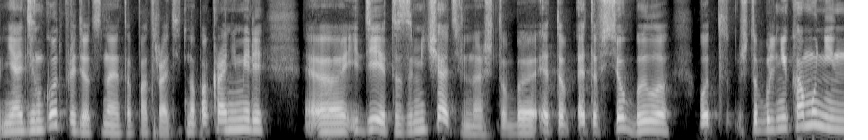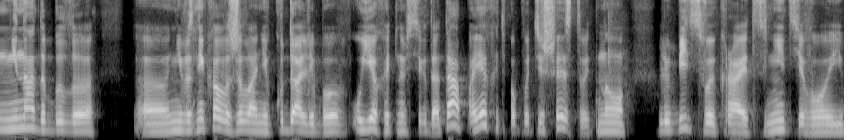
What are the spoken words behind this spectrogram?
не один год придется на это потратить, но, по крайней мере, э, идея это замечательная, чтобы это, это все было, вот, чтобы никому не, не надо было, э, не возникало желания куда-либо уехать навсегда. Да, поехать, попутешествовать, но любить свой край, ценить его и,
